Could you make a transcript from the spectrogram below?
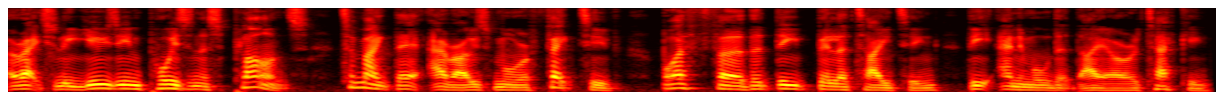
are actually using poisonous plants to make their arrows more effective by further debilitating the animal that they are attacking.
